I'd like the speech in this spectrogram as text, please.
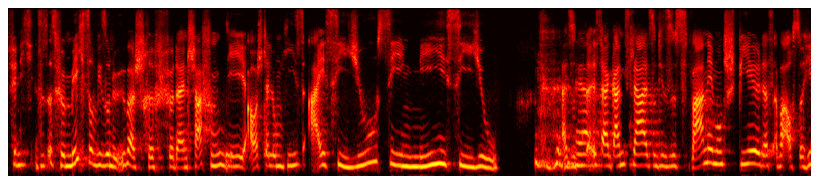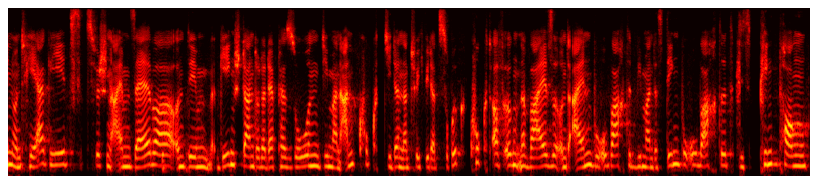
finde ich, das ist für mich so wie so eine Überschrift für dein Schaffen. Die Ausstellung hieß I see you, seeing me, see you. Also ja. da ist ja ganz klar, also dieses Wahrnehmungsspiel, das aber auch so hin und her geht zwischen einem selber und dem Gegenstand oder der Person, die man anguckt, die dann natürlich wieder zurückguckt auf irgendeine Weise und einen beobachtet, wie man das Ding beobachtet. Dieses Ping-Pong,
